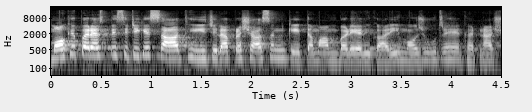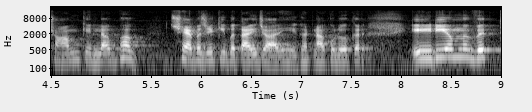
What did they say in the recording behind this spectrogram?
मौके पर एसपी सिटी के साथ ही जिला प्रशासन के तमाम बड़े अधिकारी मौजूद रहे। घटना शाम के लगभग छह बजे की बताई जा रही है घटना को लेकर। एडीएम वित्त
